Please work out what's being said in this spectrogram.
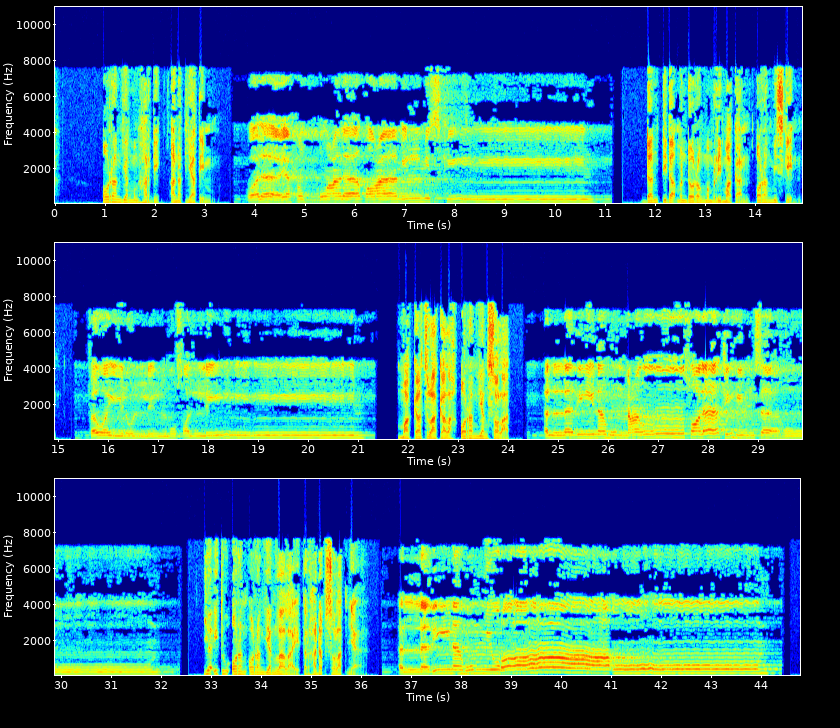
orang yang menghardik anak yatim. Dan tidak mendorong memberi makan orang miskin. maka celakalah orang yang sholat. Yaitu orang-orang yang lalai terhadap sholatnya.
